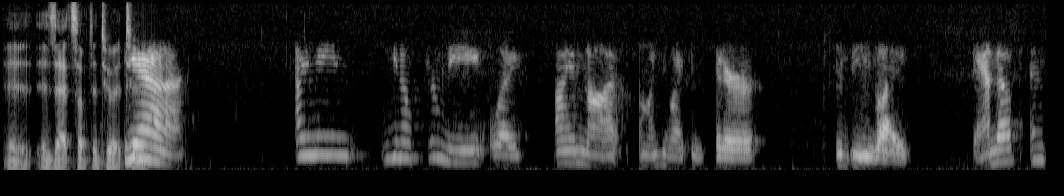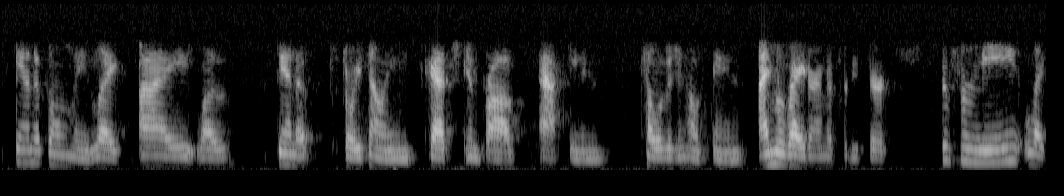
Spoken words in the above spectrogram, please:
Is, is that something to it too? Yeah. I mean, you know, for me, like I am not someone who I consider to be like stand up and stand up only. Like I love stand up storytelling, sketch, improv, acting, television hosting. I'm a writer, I'm a producer. So for me, like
